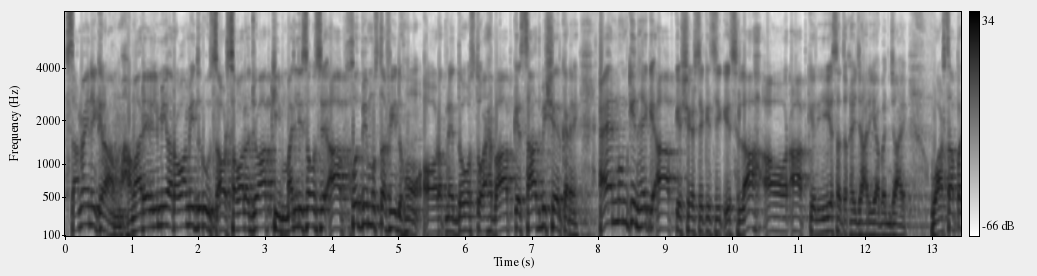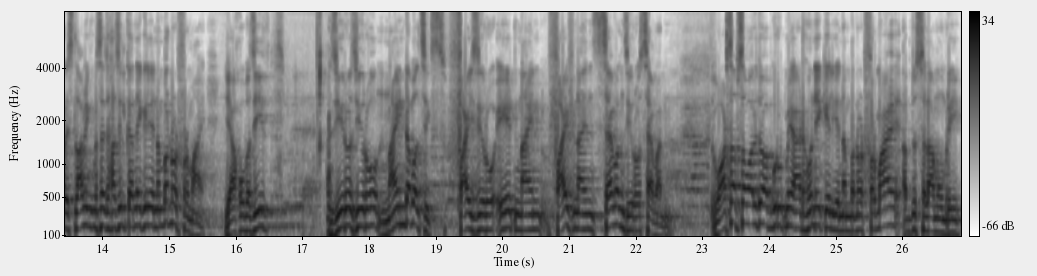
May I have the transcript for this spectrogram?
سامعین اکرام، ہمارے علمی اور عوامی دروس اور سوال و جواب کی مجلسوں سے آپ خود بھی مستفید ہوں اور اپنے دوست و احباب کے ساتھ بھی شیئر کریں۔ این ممکن ہے کہ آپ کے شیئر سے کسی کی اصلاح اور آپ کے لیے صدقہ جاریہ بن جائے۔ واٹس ایپ پر اسلامک میسج حاصل کرنے کے لیے نمبر نوٹ فرمائیں۔ Yaqoob Aziz zero zero nine double six five zero eight nine five nine seven zero seven WhatsApp سوال جو آپ گروپ میں ایڈ ہونے کے لیے نمبر نوٹ فرمائیں Abdussalam Umri,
